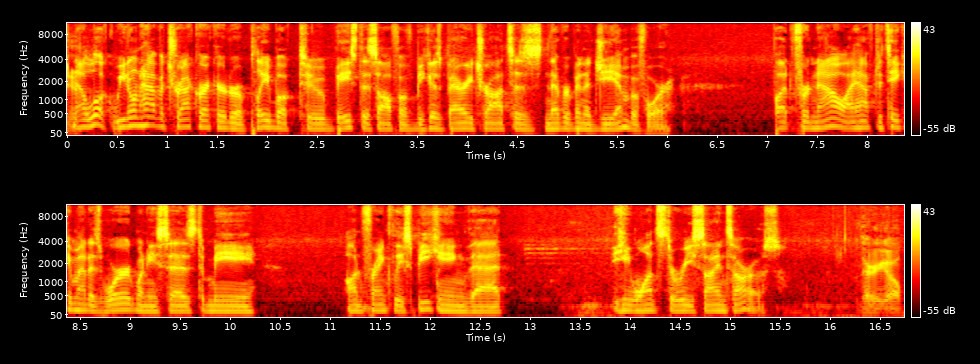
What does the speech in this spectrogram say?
Now, look, we don't have a track record or a playbook to base this off of because Barry Trotz has never been a GM before. But for now, I have to take him at his word when he says to me, on frankly speaking, that he wants to re sign Saros. There you go.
